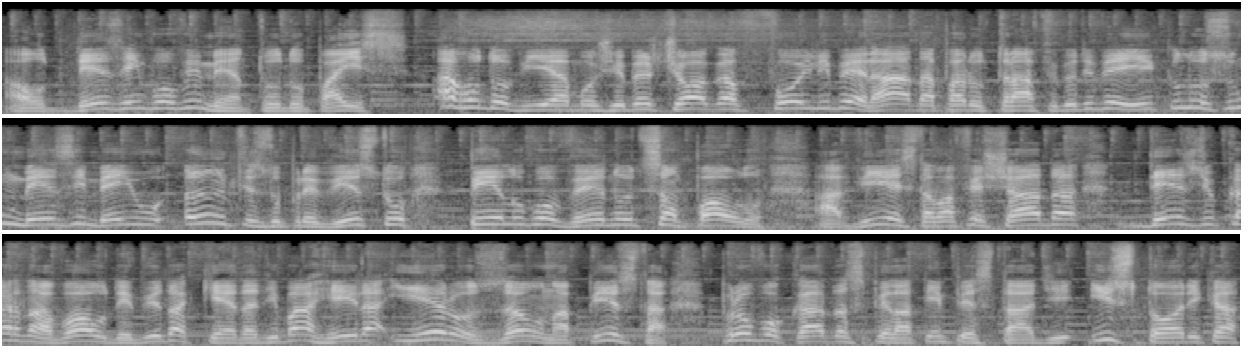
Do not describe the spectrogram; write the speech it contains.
ao desenvolvimento do país. A rodovia Mogi Bertioga foi liberada para o tráfego de veículos um mês e meio antes do previsto pelo governo de São Paulo. A via estava fechada desde o carnaval devido à queda de barreira e erosão na pista provocadas pela tempestade histórica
